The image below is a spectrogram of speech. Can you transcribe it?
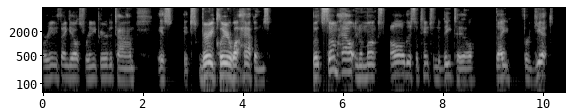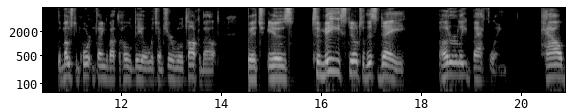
or anything else for any period of time it's it's very clear what happens but somehow, in amongst all this attention to detail, they forget the most important thing about the whole deal, which I'm sure we'll talk about, which is to me, still to this day, utterly baffling how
